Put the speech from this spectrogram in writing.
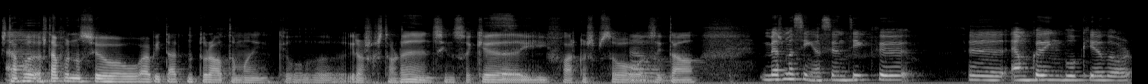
Estava, um, ah, estava no seu habitat natural também, aquilo de ir aos restaurantes e não sei o quê, sim. e falar com as pessoas então, e tal. Mesmo assim, eu senti que uh, é um bocadinho bloqueador,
